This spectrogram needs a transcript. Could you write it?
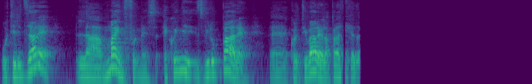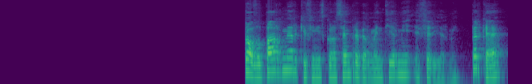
utilizzare la mindfulness e quindi sviluppare, eh, coltivare la pratica della Trovo partner che finiscono sempre per mentirmi e ferirmi. Perché?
